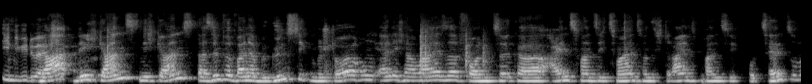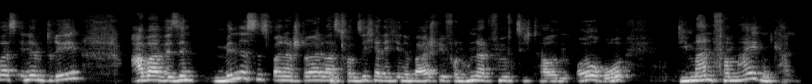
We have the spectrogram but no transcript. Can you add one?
individuellen. Ja, nicht ganz, nicht ganz. Da sind wir bei einer begünstigten Besteuerung, ehrlicherweise, von circa 21, 22, 23 Prozent, sowas in dem Dreh. Aber wir sind mindestens bei einer Steuerlast von sicherlich in dem Beispiel von 150.000 Euro, die man vermeiden kann.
